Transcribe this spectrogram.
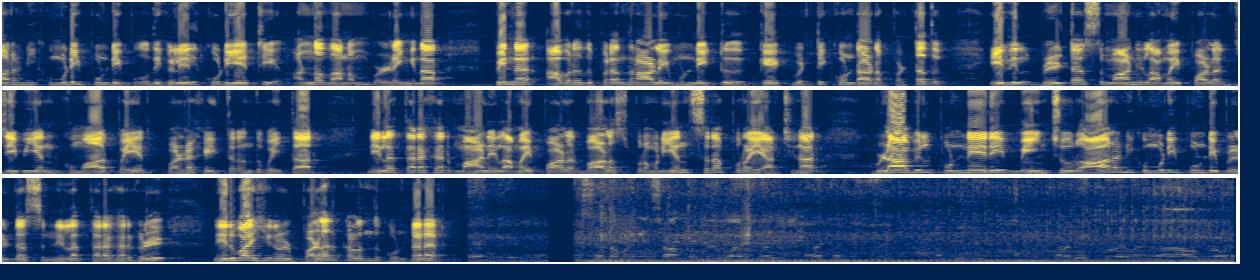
ஆரணி கும்மிடிப்பூண்டி பகுதிகளில் கொடியேற்றி அன்னதானம் வழங்கினார். பின்னர் அவரது பிறந்தநாளை முன்னிட்டு கேக் வெட்டி கொண்டாடப்பட்டது. இதில் பில்டர்ஸ் மாநில அமைப்பாளர் ஜிவிஎன் குமார் பெயர் பழகை திறந்து வைத்தார். நிலத்தரகர் மாநில அமைப்பாளர் பாலசுப்ரமணியன் சிறப்புரையாற்றினார் விழாவில் புன்னேரி மீஞ்சூர் ஆரணி கும்மிடிப்பூண்டி பில்டர்ஸ் நிலத்தரகர்கள் நிர்வாகிகள் பலர் கலந்து கொண்டனர். அவங்களோட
